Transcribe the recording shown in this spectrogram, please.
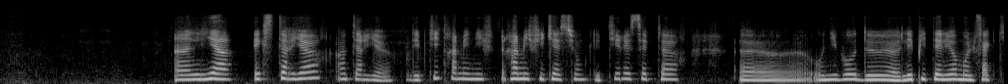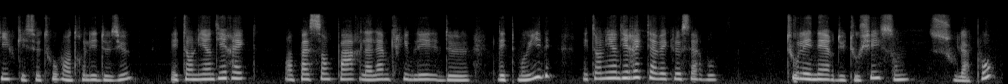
un lien extérieur-intérieur. Les petites ramifications, les petits récepteurs au niveau de l'épithélium olfactif qui se trouve entre les deux yeux est en lien direct, en passant par la lame criblée de l'ethmoïde, est en lien direct avec le cerveau. Tous les nerfs du toucher sont sous la peau.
